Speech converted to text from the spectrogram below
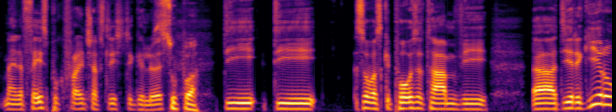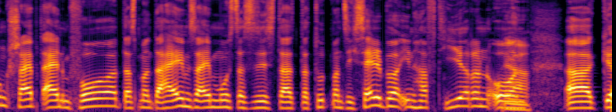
meiner Facebook-Freundschaftsliste gelöst, Super. die, die sowas gepostet haben wie die Regierung schreibt einem vor, dass man daheim sein muss, das ist, da, da tut man sich selber inhaftieren und äh, ge,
